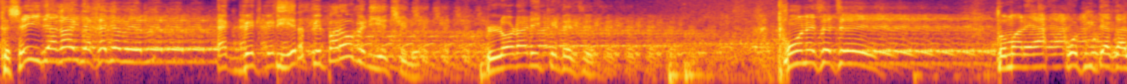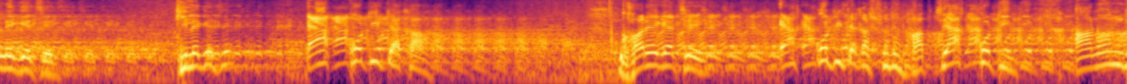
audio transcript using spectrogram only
তো সেই জায়গায় দেখা যাবে, এক ব্যক্তি, এর পেপারেও বেরিয়েছিল। লটারি কেটেছে। ফোন এসেছে। তোমার এক কোটি টাকা লেগেছে। কি লেগেছে? এক কোটি টাকা। ঘরে গেছে। এক কোটি টাকা শুধু ভাবছে, এক কোটি। আনন্দ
